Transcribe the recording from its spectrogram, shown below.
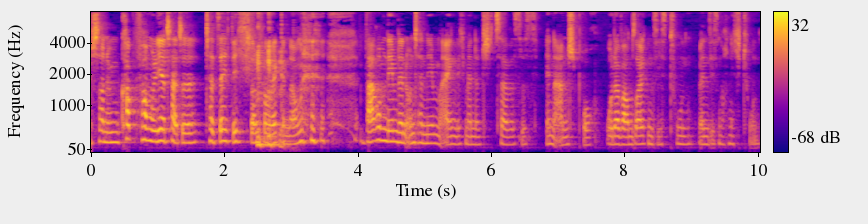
schon im Kopf formuliert hatte, tatsächlich schon vorweggenommen. warum nehmen denn Unternehmen eigentlich Managed Services in Anspruch? Oder warum sollten sie es tun, wenn sie es noch nicht tun?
